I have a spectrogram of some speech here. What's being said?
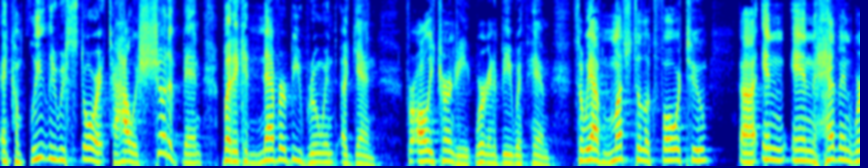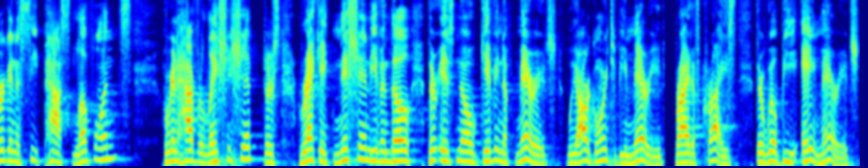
and completely restore it to how it should have been, but it can never be ruined again. For all eternity, we're going to be with him. So we have much to look forward to. Uh, in, in heaven, we're going to see past loved ones. We're going to have relationship. There's recognition, even though there is no giving of marriage. We are going to be married, bride of Christ. There will be a marriage.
